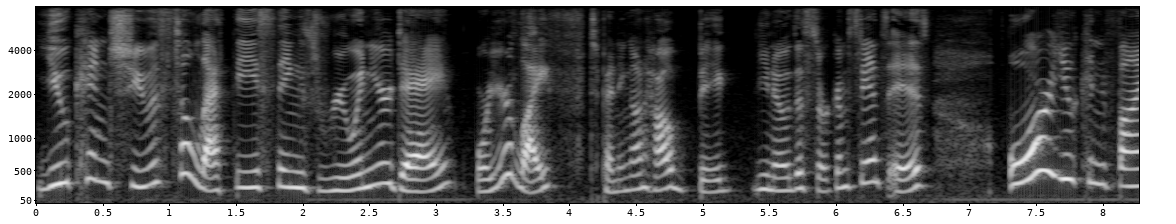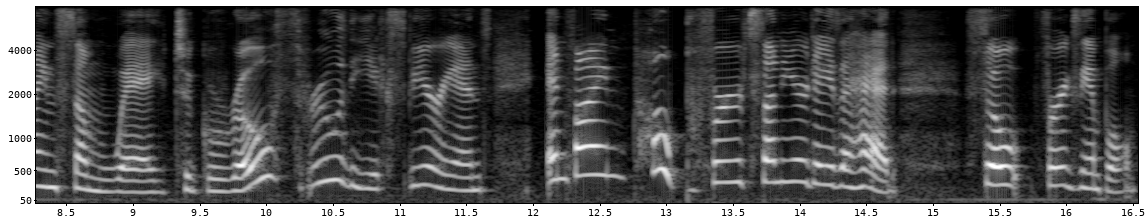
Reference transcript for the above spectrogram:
you can choose to let these things ruin your day or your life, depending on how big, you know, the circumstance is. Or you can find some way to grow through the experience and find hope for sunnier days ahead. So, for example,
